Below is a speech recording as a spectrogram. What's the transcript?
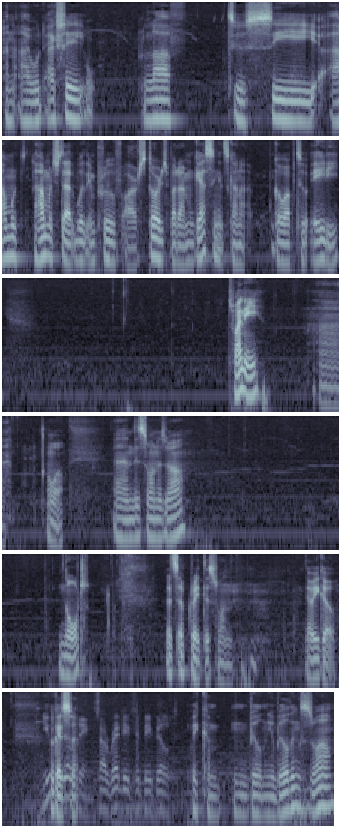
And I would actually love to see how much how much that would improve our storage, but I'm guessing it's gonna go up to 80. 20. Uh, oh well. And this one as well. Naught. Let's upgrade this one. There we go. New Okay, so- are ready to be built. We can build new buildings as well,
